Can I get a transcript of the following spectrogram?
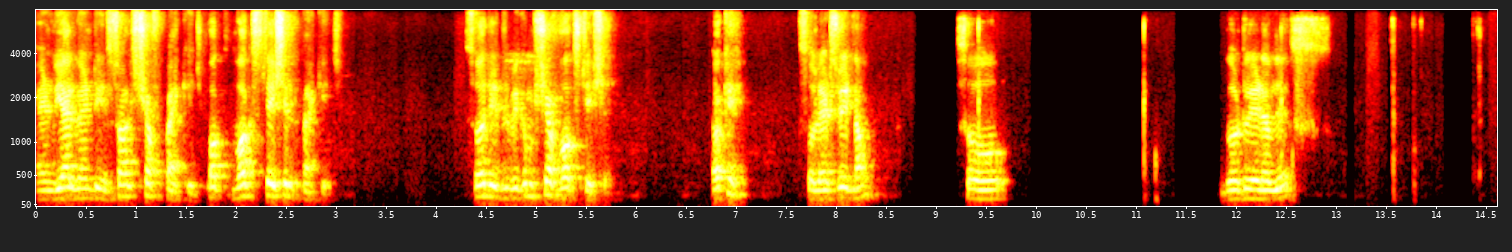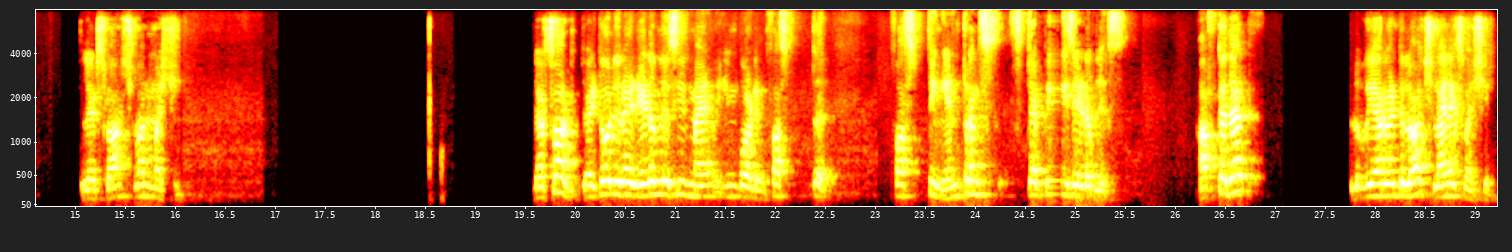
and we are going to install chef package, work, workstation package. So it will become chef workstation. Okay, so let's read now. So go to AWS. Let's launch one machine. That's what I told you, right? AWS is my important. First, first thing, entrance step is AWS. After that, we are going to launch Linux machine.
